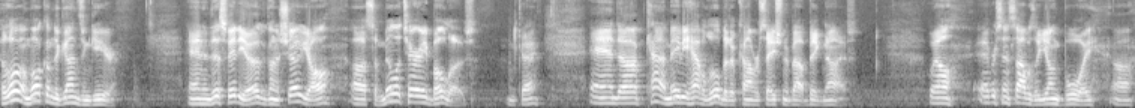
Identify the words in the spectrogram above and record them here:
Hello and welcome to Guns and Gear. And in this video I'm going to show y'all uh, some military bolos. Okay? And uh, kind of maybe have a little bit of conversation about big knives. Well, ever since I was a young boy, uh,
